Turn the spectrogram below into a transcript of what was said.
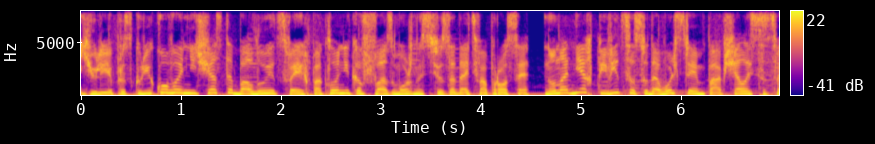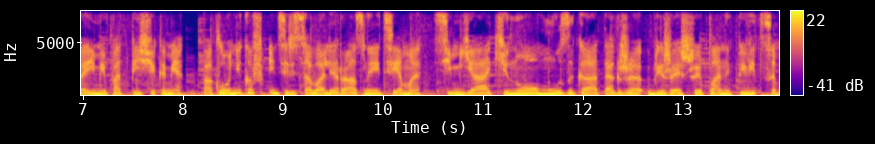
Юлия Проскурякова нечасто балует своих поклонников возможностью задать вопросы. Но на днях певица с удовольствием пообщалась со своими подписчиками. Поклонников интересовали разные темы – семья, кино, музыка, а также ближайшие планы певицы.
